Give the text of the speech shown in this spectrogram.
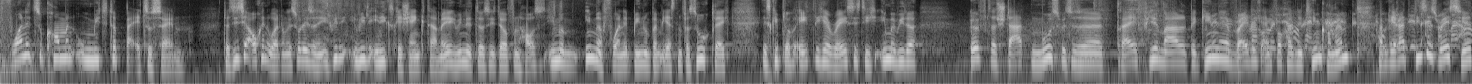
vorne zu kommen, um mit dabei zu sein. Das ist ja auch in Ordnung. soll ich, ich, will, ich will eh nichts geschenkt haben. Ich will nicht, dass ich da von Haus aus immer, immer vorne bin und beim ersten Versuch gleich. Es gibt auch etliche Races, die ich immer wieder öfter starten muss, beziehungsweise drei, viermal beginne, weil ich einfach halt nicht hinkomme. Aber gerade dieses Race hier,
